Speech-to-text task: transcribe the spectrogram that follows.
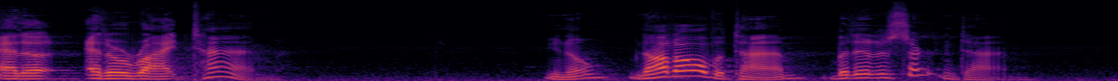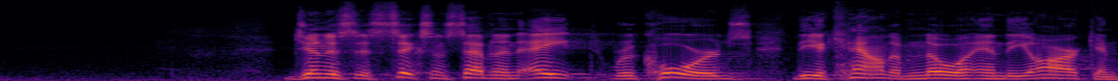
at a, at a right time. You know, not all the time, but at a certain time. Genesis 6 and 7 and 8 records the account of Noah and the ark, and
